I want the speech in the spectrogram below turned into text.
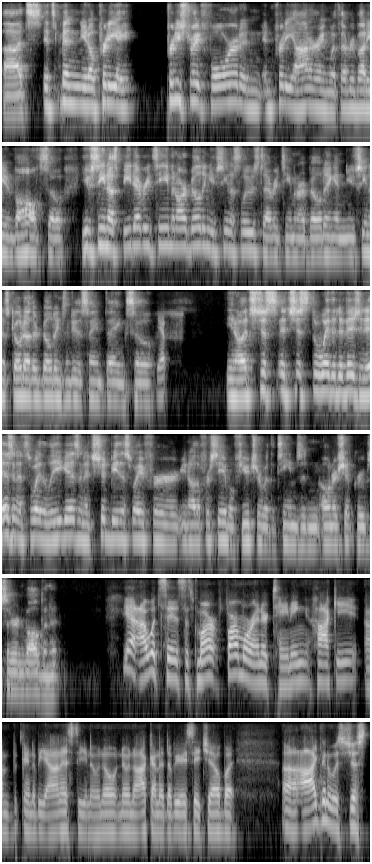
uh, it's it's been you know pretty pretty straightforward and, and pretty honoring with everybody involved. So you've seen us beat every team in our building, you've seen us lose to every team in our building, and you've seen us go to other buildings and do the same thing. So yep you know, it's just it's just the way the division is, and it's the way the league is, and it should be this way for you know the foreseeable future with the teams and ownership groups that are involved in it. Yeah, I would say this is far far more entertaining hockey. I'm going to be honest, you know, no no knock on the WSHL, but uh, Ogden was just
